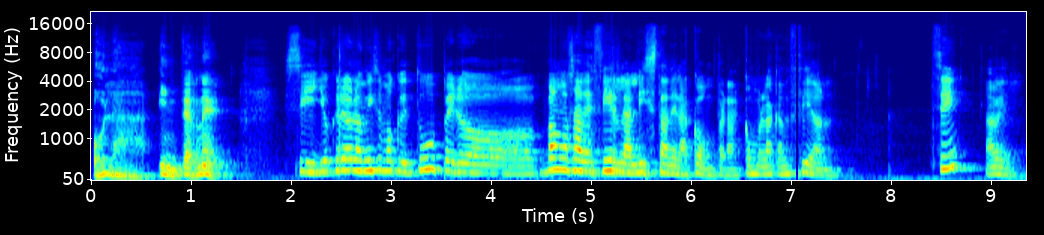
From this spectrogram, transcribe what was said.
Hola Internet. Sí, yo creo lo mismo que tú, pero vamos a decir la lista de la compra, como la canción. ¿Sí? A ver.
